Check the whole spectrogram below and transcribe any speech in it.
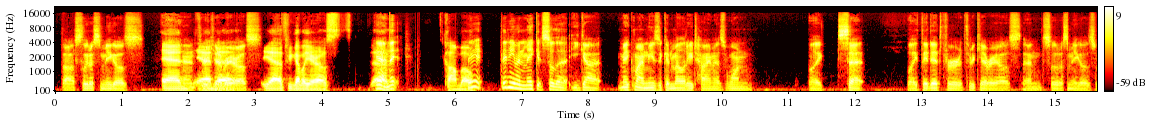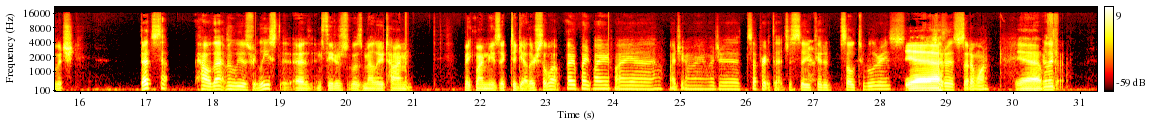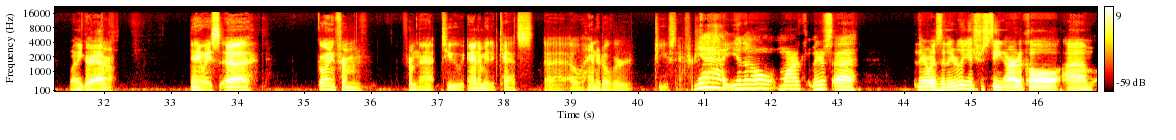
the Saludos Amigos and, and Three and, uh, Caballeros. Uh, yeah, Three Caballeros. Uh, yeah, and they combo. They, they didn't even make it so that you got Make My Music and Melody Time as one like set like they did for Three Caballeros and Saludos Amigos, which that's how that movie was released uh, in theaters was Melody Time and Make My Music together. So what? Why? Why? Why? Why? Uh, why'd you? Why, why'd you separate that? Just so you could have sold two Blu-rays? Yeah. Instead of, instead of one. Yeah. You're like money grab. Anyways, uh, going from from that to animated cats, uh, I'll hand it over to you, Stanford. Yeah, you know, Marc, there's uh there was a really interesting article um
